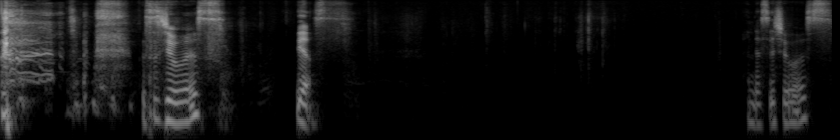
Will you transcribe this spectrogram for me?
this is yours. Yes. And this is yours.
